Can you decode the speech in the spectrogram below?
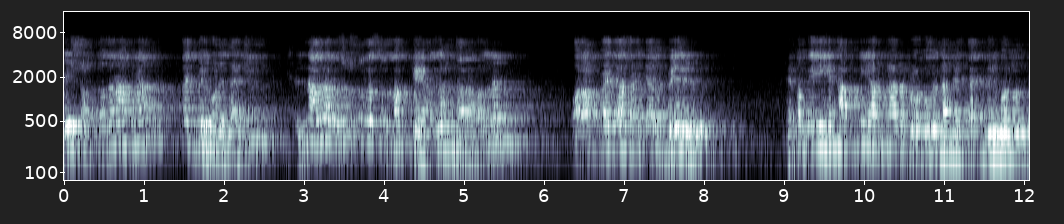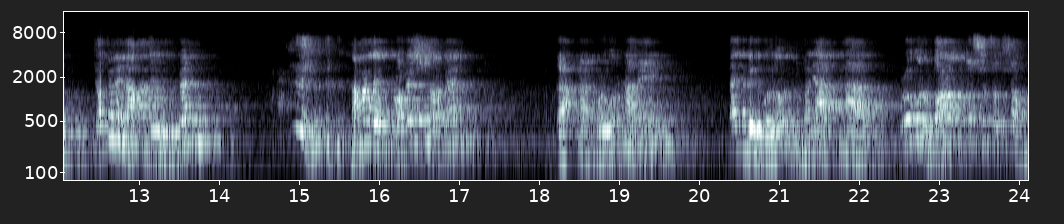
এই শব্দ দ্বারা আমরা তাকবীর বলে থাকি। আল্লাহ রাসূল সাল্লামকে আল্লাহ তাআলা বললেন, ওয়া রাব্বাকা ফাকাব্বির হে নবী, আপনি আপনার প্রভুর নামে তাকবীর বলুন। যখনই নামাজে ঢুকবেন নামাজে প্রবেশ করবেন, তো আপনার প্রভুর নামে তাকবীর বলুন মানে আপনার প্রভুর বরত্ব সূচক শব্দ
